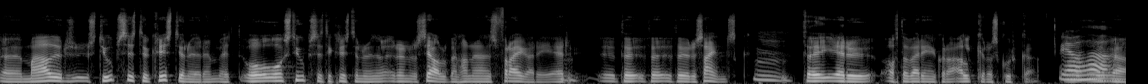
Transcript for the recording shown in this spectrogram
uh, maður stjúpsistur Kristjánu er einmitt, og, og stjúpsistur Kristjánu er raunar sjálf en hann er aðeins frægari er, mm. þau, þau, þau eru sænsk mm. þau eru ofta verið einhverja algjöra skurka Já, og, það. og, já,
